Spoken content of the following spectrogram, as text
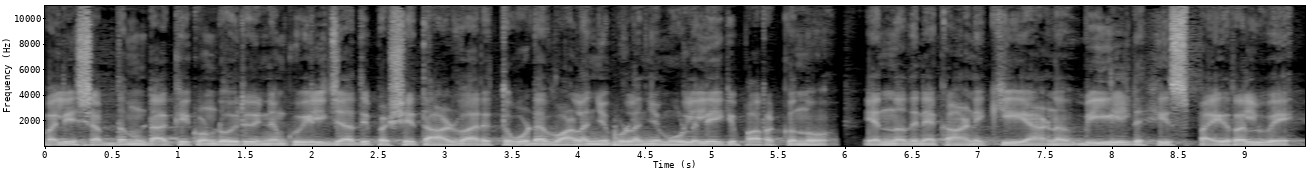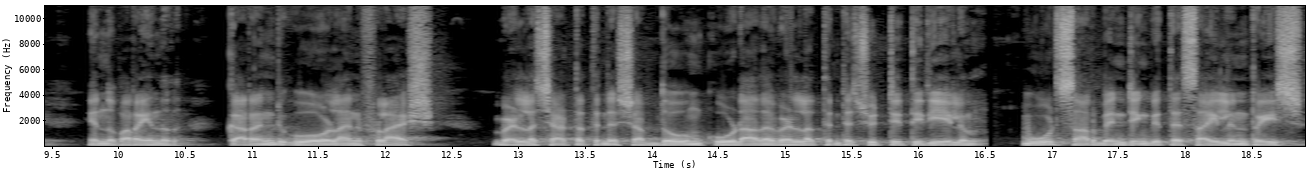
വലിയ ശബ്ദമുണ്ടാക്കിക്കൊണ്ട് ഒരു ഇനം കുയിൽജാതി പക്ഷി താഴ്വാരത്തുകൂടെ വളഞ്ഞു പുളഞ്ഞു മുകളിലേക്ക് പറക്കുന്നു എന്നതിനെ കാണിക്കുകയാണ് വീൽഡ് ഹി സ്പൈറൽ വേ എന്ന് പറയുന്നത്. കറന്റ് വോൾ ആൻഡ് ഫ്ലാഷ് വെള്ളച്ചാട്ടത്തിന്റെ ശബ്ദവും കൂടാതെ വെള്ളത്തിന്റെ ചുറ്റിത്തിരിയലും. Woods are bending with a silent reach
